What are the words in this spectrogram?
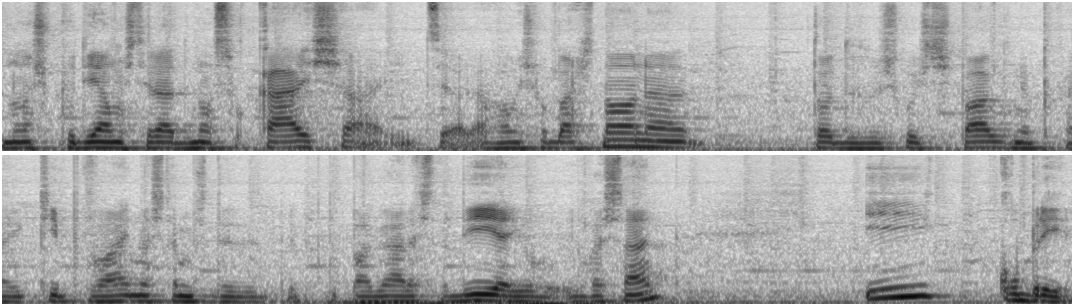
Nós podíamos tirar do nosso caixa e dizer, olha, vamos para Barcelona, todos os custos pagos, né, porque a equipe vai, nós temos de, de- de pagar esta dia e o, e o restante, e cobrir.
